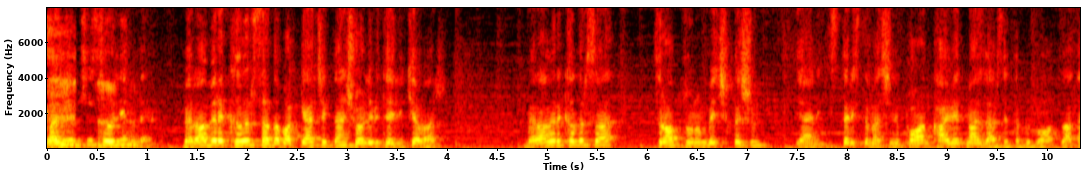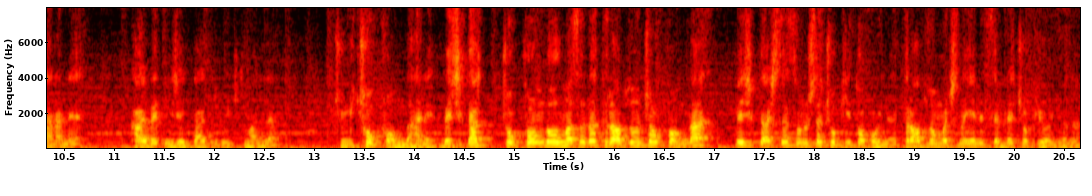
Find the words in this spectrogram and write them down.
Bence bir şey söyleyeyim de. Berabere kalırsa da bak gerçekten şöyle bir tehlike var. Berabere kalırsa Trabzon'un Beşiktaş'ın yani ister istemez şimdi puan kaybetmezlerse tabii bu hafta. Zaten hani kaybetmeyeceklerdir büyük ihtimalle. Çünkü çok formda. Hani Beşiktaş çok formda olmasa da Trabzon çok formda. Beşiktaş da sonuçta çok iyi top oynuyor. Trabzon maçında yenilse bile çok iyi oynuyordu.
